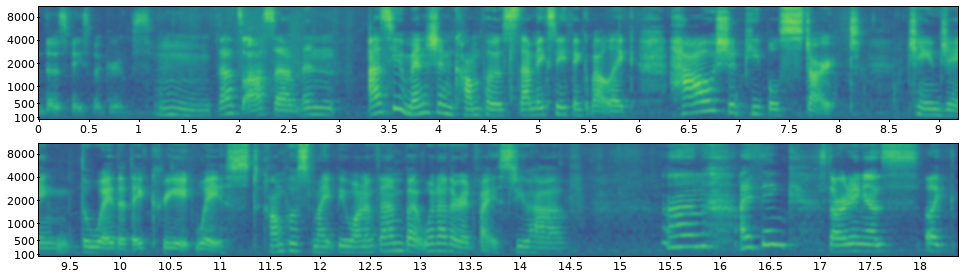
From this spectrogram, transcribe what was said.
those Facebook groups. Mm, that's awesome. And as you mentioned compost, that makes me think about like how should people start changing the way that they create waste? Compost might be one of them, but what other advice do you have? Um, I think starting as like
